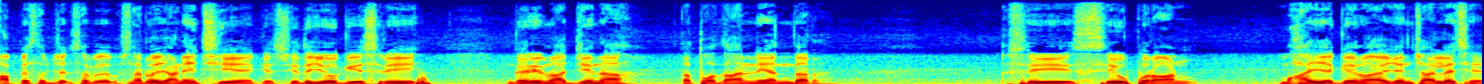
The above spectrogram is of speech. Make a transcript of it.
આપણે સર્વે જાણીએ છીએ કે સિદ્ધ યોગી શ્રી ગરીબનાથજીના તત્વધાનની અંદર શ્રી શિવપુરાણ મહાયજ્ઞનું આયોજન ચાલે છે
